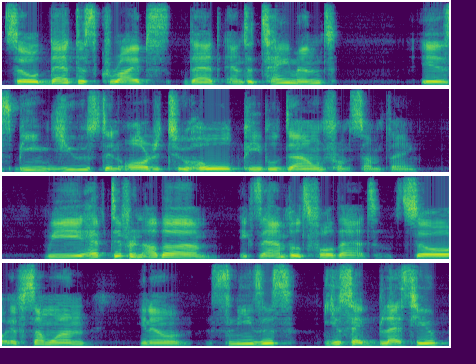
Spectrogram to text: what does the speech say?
So that describes that entertainment is being used in order to hold people down from something. We have different other examples for that. So if someone, you know, sneezes, you say bless you.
